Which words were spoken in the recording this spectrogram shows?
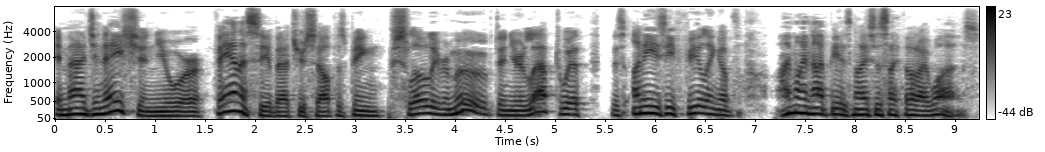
imagination, your fantasy about yourself is being slowly removed and you're left with this uneasy feeling of, I might not be as nice as I thought I was.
